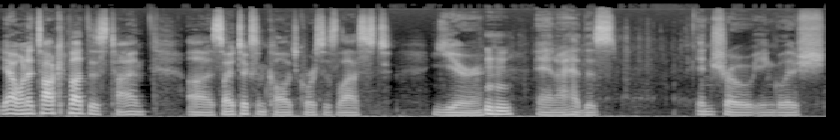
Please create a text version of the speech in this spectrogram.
yeah, I want to talk about this time. Uh, so I took some college courses last year, Mm-hmm. and I had this intro English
